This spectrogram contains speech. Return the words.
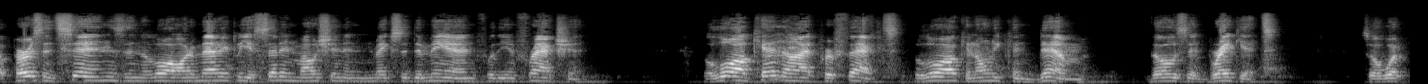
a person sins, then the law automatically is set in motion and makes a demand for the infraction. The law cannot perfect, the law can only condemn those that break it. So, what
